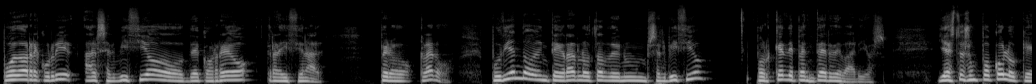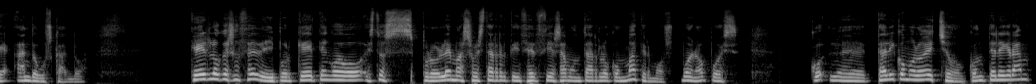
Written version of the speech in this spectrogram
Puedo recurrir al servicio de correo tradicional. Pero claro, pudiendo integrarlo todo en un servicio, ¿por qué depender de varios? Y esto es un poco lo que ando buscando. ¿Qué es lo que sucede y por qué tengo estos problemas o estas reticencias a montarlo con Mattermost? Bueno, pues eh, tal y como lo he hecho con Telegram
